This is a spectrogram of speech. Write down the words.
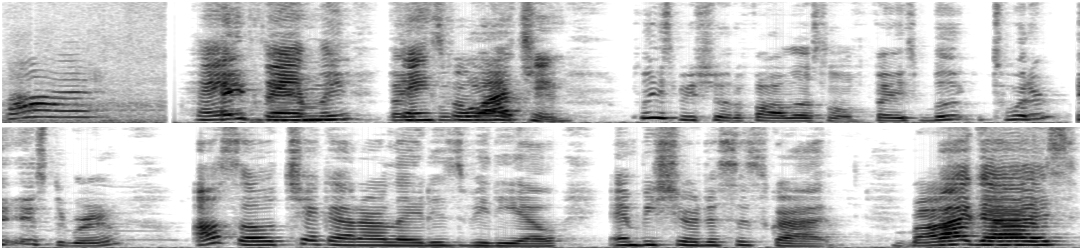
Bye. Hey, family. Thanks, for watching. Please be sure to follow us on Facebook, Twitter, and Instagram. Also, check out our latest video and be sure to subscribe. Bye, Bye, guys.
